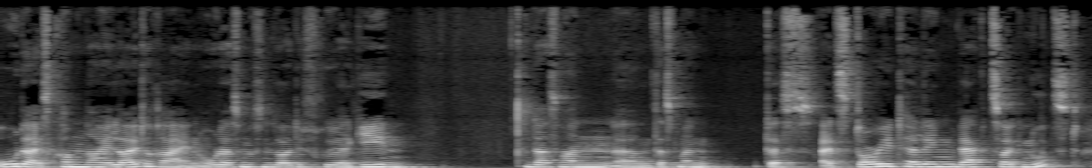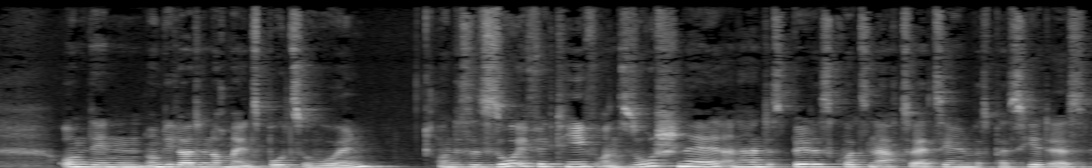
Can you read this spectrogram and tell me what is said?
Oder es kommen neue Leute rein oder es müssen Leute früher gehen. Dass man, ähm, dass man das als Storytelling-Werkzeug nutzt, um, den, um die Leute nochmal ins Boot zu holen. Und es ist so effektiv und so schnell anhand des Bildes kurz nachzuerzählen, was passiert ist.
